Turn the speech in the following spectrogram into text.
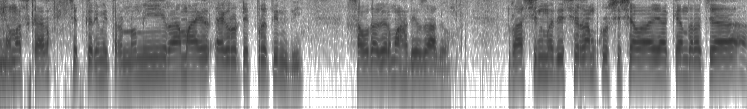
नमस्कार. शेतकरी मित्रांनो मी रामा ॲग्रोटेक प्रतिनिधी सौदागर महादेव जाधव. राशीनमध्ये श्रीराम कृषी सेवा या केंद्राच्या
